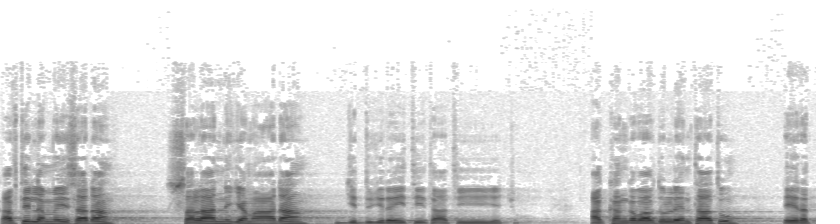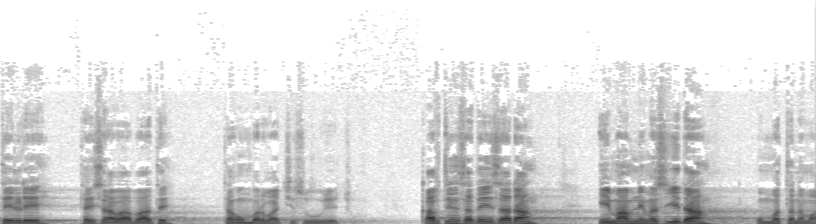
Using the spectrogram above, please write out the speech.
قفت لما يسادا صلاة جماعة جد جريتي تاتي يجو أكان قباب دلين تاتو dheerattee illee taisaa waa baate tahuun barbaachisuu jechuudha. Qabtiin sadee isaadha imaamni masjidaa ummata nama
